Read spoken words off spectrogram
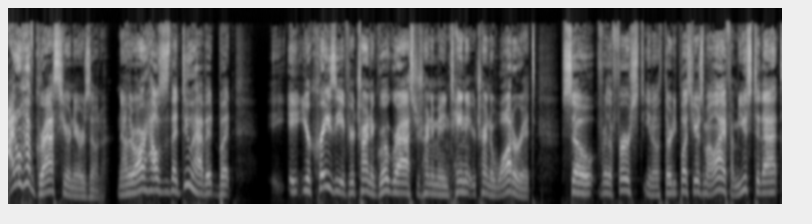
I don't have grass here in Arizona. Now, there are houses that do have it, but it, you're crazy if you're trying to grow grass, you're trying to maintain it, you're trying to water it. So for the first, you know, 30 plus years of my life, I'm used to that.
